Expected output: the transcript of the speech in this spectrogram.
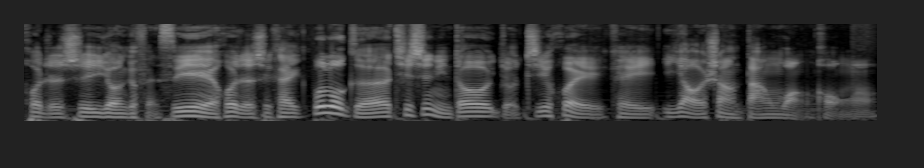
或者是用一个粉丝页，或者是开一个部落格，其实你都有机会可以一跃上当网红哦。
